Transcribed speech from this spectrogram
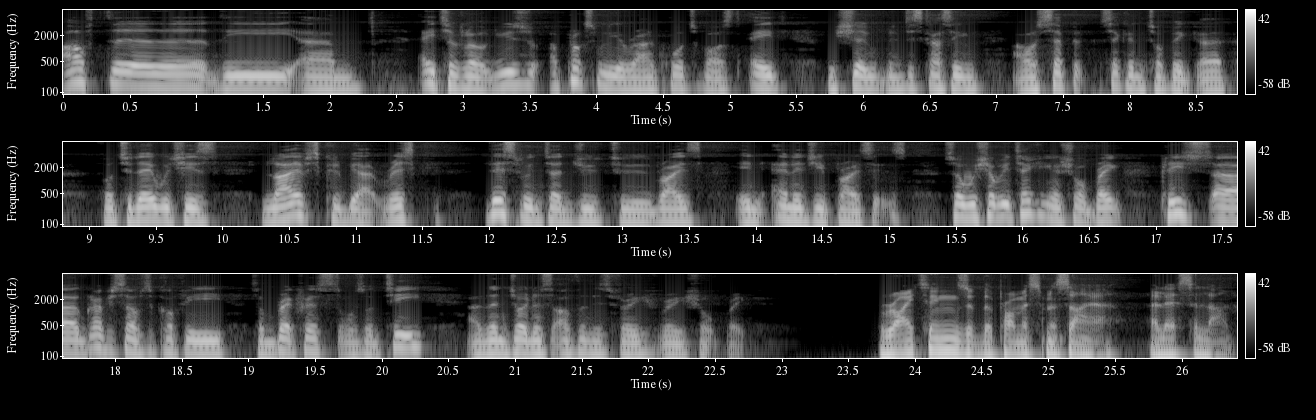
after the um, 8 o'clock approximately around quarter past 8, we shall be discussing our second topic uh, for today, which is lives could be at risk this winter due to rise in energy prices. So we shall be taking a short break. Please uh, grab yourselves a coffee, some breakfast, or some tea, and then join us after this very, very short break. Writings of the Promised Messiah, salam.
